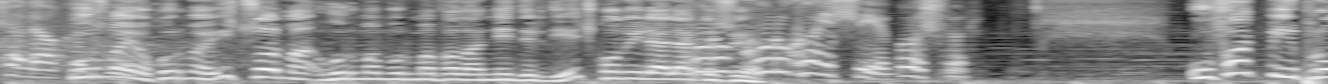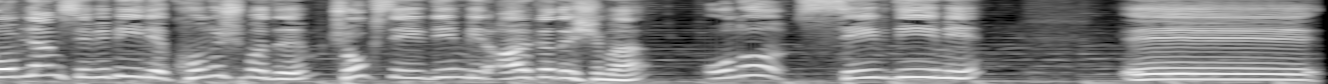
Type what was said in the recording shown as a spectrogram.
hiç alakası Hurma yok hurma yok. Hiç sorma hurma murma falan nedir diye. Hiç konuyla alakası Kuru, yok. kuru kayısıyı boş ver. Ufak bir problem sebebiyle konuşmadığım, çok sevdiğim bir arkadaşıma onu sevdiğimi eee,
